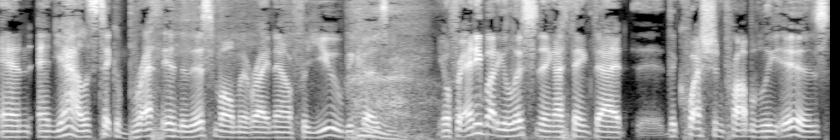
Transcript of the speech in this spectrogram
and and yeah let's take a breath into this moment right now for you because you know for anybody listening i think that uh, the question probably is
